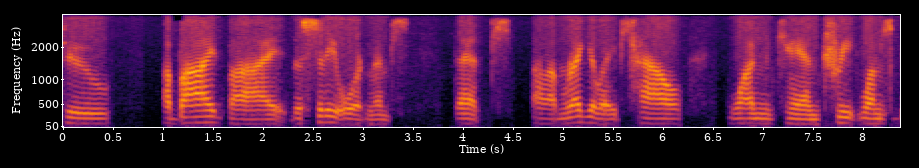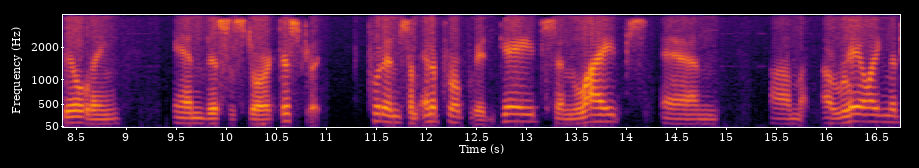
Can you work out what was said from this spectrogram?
to abide by the city ordinance that um, regulates how one can treat one's building in this historic district. Put in some inappropriate gates and lights and um, a railing that's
